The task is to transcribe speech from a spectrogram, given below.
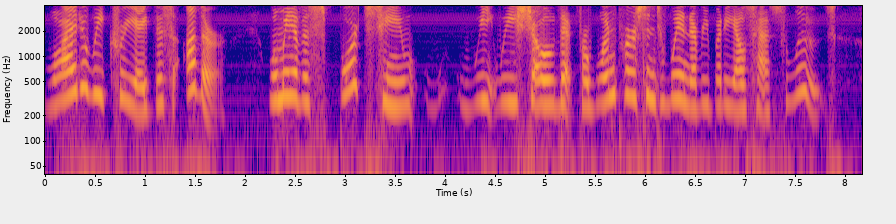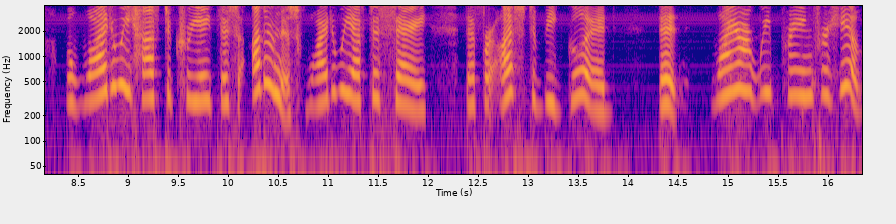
why do we create this other? When we have a sports team, we, we show that for one person to win, everybody else has to lose. But why do we have to create this otherness? Why do we have to say that for us to be good, that why aren't we praying for him?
